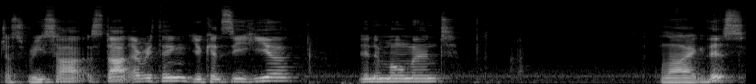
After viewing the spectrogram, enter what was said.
just restart everything. You can see here in a moment, like this,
